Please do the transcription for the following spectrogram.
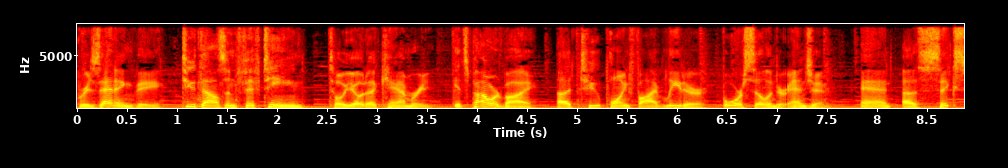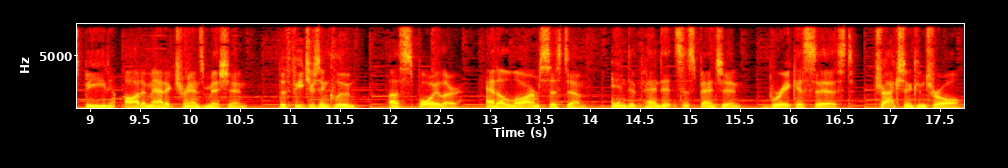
Presenting the 2015 Toyota Camry. It's powered by a 2.5 liter four cylinder engine and a six speed automatic transmission. The features include a spoiler, an alarm system, independent suspension, brake assist, traction control,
